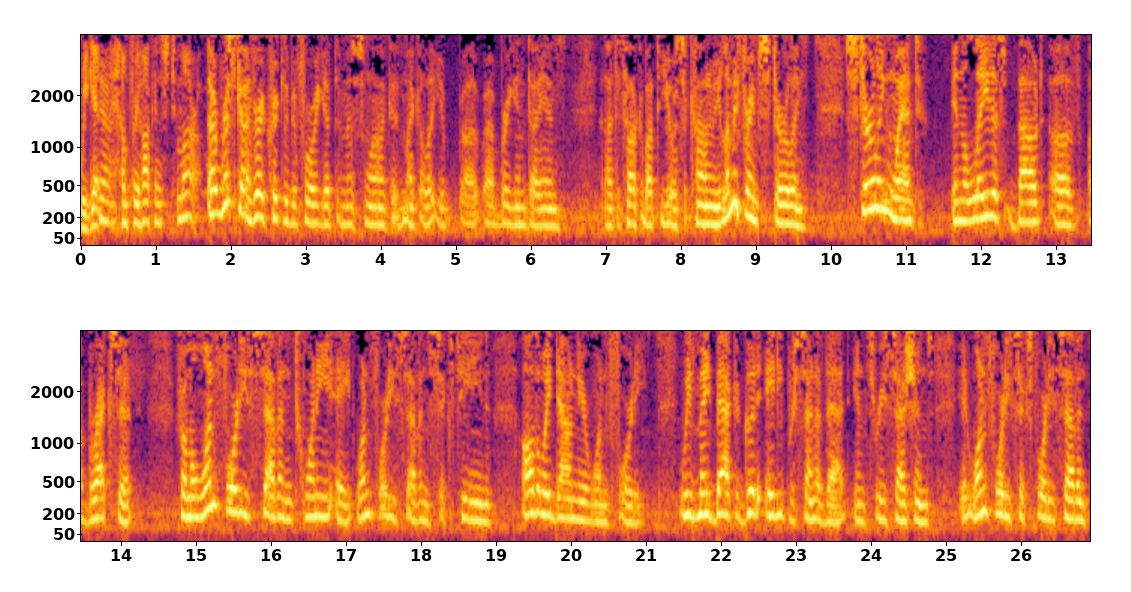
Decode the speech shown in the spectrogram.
we get Humphrey Hawkins tomorrow. Uh, risk on very quickly before we get to Ms. Swonk. Mike, I'll let you uh, uh, bring in Diane uh, to talk about the U.S. economy. Let me frame sterling. Sterling went in the latest bout of a Brexit from a 147.28, 147.16, all the way down near 140. We've made back a good 80% of that in three sessions at 146.47.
